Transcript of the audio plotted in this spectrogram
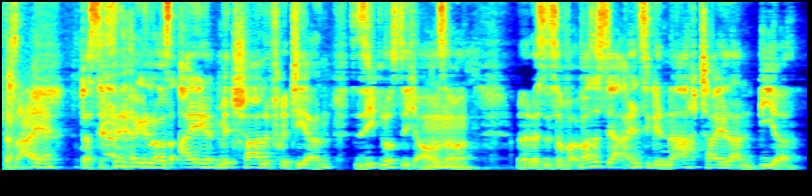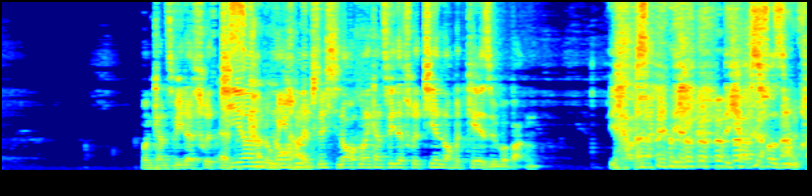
Das Ei, das, genau, das Ei mit Schale frittieren sieht lustig aus, aber ne, das ist was ist der einzige Nachteil an Bier? Man kann es weder frittieren noch mit, noch, man kann es weder frittieren noch mit Käse überbacken. Ich hab's, ich, ich hab's versucht.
